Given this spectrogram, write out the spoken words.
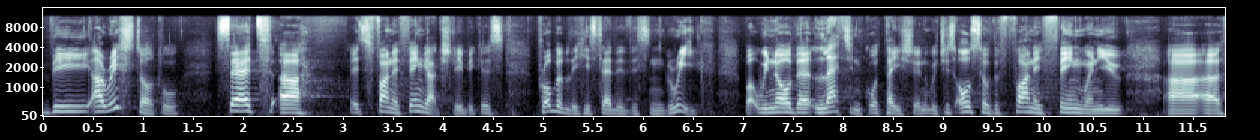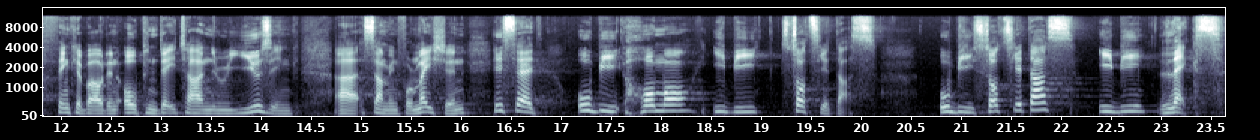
The Aristotle said, uh, it's a funny thing actually, because probably he said it is in Greek, but we know the Latin quotation, which is also the funny thing when you uh, uh, think about an open data and reusing uh, some information. He said, ubi homo ibi societas. Ubi societas ibi lex.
